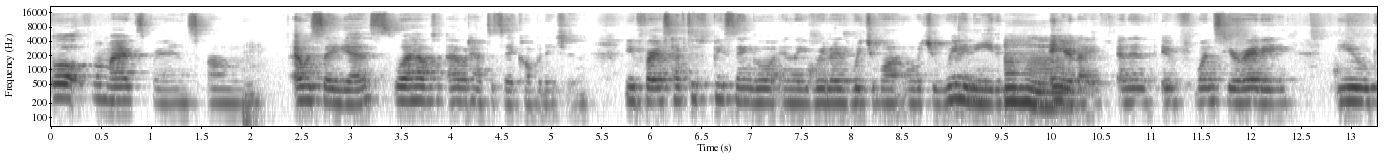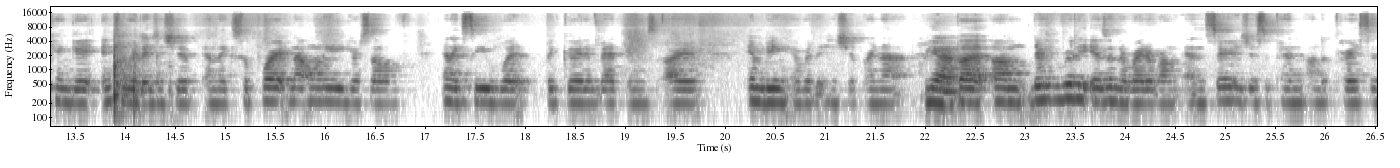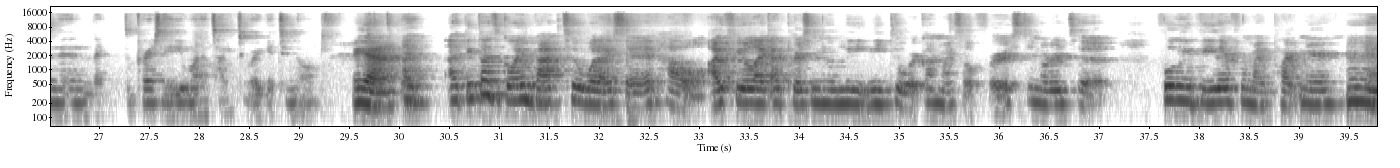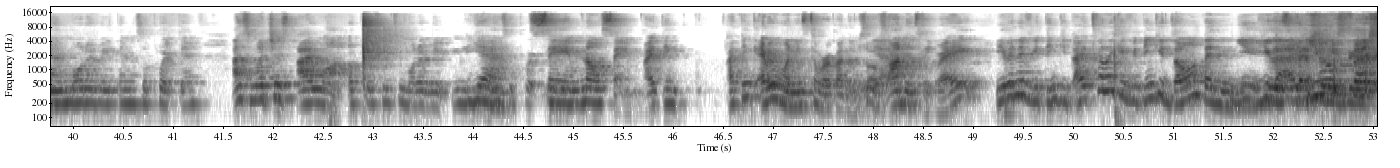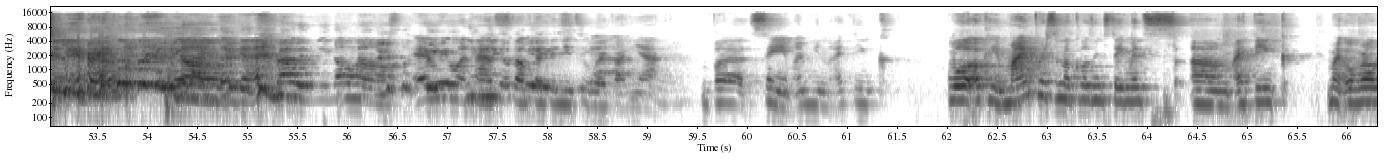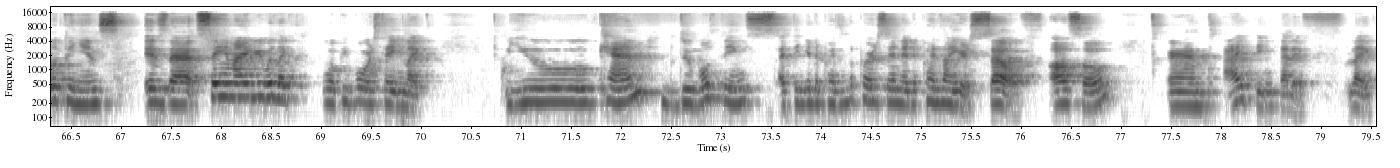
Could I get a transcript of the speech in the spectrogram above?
Well, from my experience, um, I would say yes. Well, I have I would have to say combination. You first have to be single and like realize what you want and what you really need Mm-hmm. in your life, and then if once you're ready, you can get into a relationship and like support not only yourself and like see what the good and bad things are in being in a relationship or not. Yeah. But um, there really isn't a right or wrong answer. It just depends on the person and like the person you want to talk to or get to know. Yeah. I, I think that's going back to what I said, how I feel like I personally need to work on myself first in order to fully be there for my partner Mhm. and motivate them and support them as much as I want a person to motivate me Yeah. and support Same. me. No, same. I think I think everyone needs to work on themselves, Yeah. honestly, right? Even if you think you, I feel like if you think you don't, then you, you yeah, especially, you especially do. No, like, yeah. with me. No, No, everyone has stuff that they need to work on, yeah. But same. I mean, I think. Well, okay. My personal closing statements. Um, I think my overall opinions is that same. I agree with like what people were saying. Like, you can do both things. I think it depends on the person. It depends on yourself also. And I think that if like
